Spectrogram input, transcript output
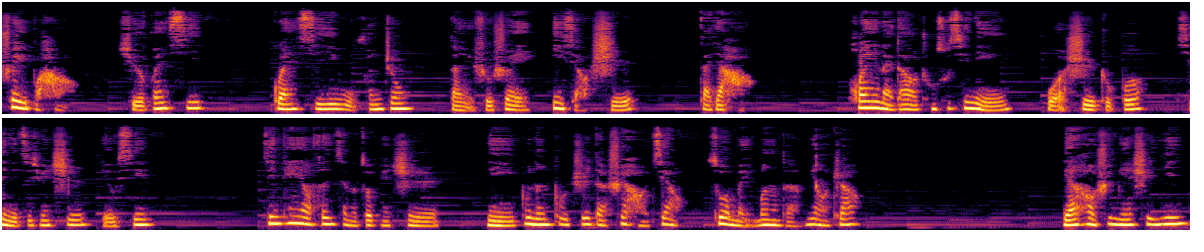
睡不好，学关西，关西五分钟等于熟睡一小时。大家好，欢迎来到重塑心灵，我是主播心理咨询师刘星。今天要分享的作品是你不能不知的睡好觉、做美梦的妙招。良好睡眠是因，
